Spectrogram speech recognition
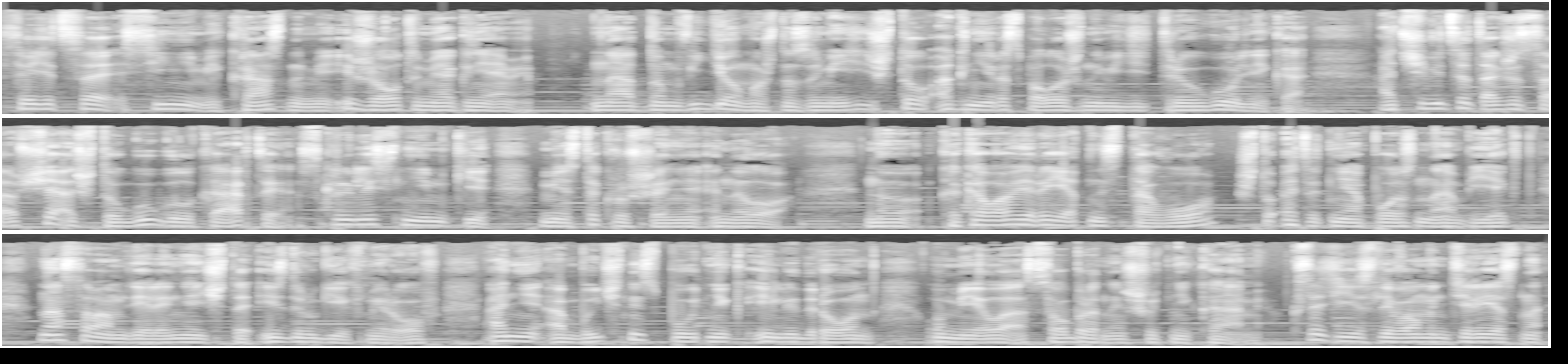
светится синими, красными и желтыми огнями. На одном видео можно заметить, что огни расположены в виде треугольника. Очевидцы также сообщают, что Google карты скрыли снимки места крушения НЛО. Но какова вероятность того, что этот неопознанный объект на самом деле нечто из других миров, а не обычный спутник или дрон, умело собранный шутниками? Кстати, если вам интересно,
